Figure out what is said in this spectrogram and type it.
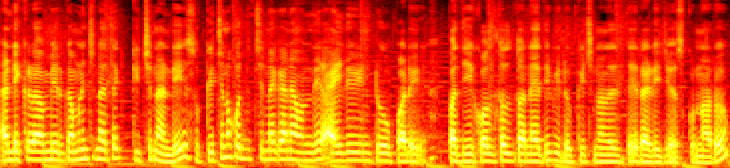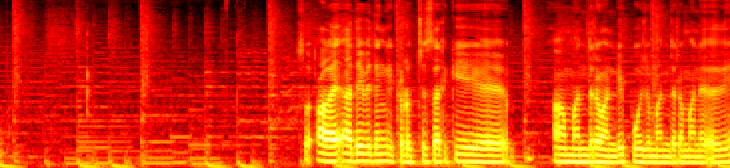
అండ్ ఇక్కడ మీరు గమనించినైతే కిచెన్ అండి. సో కిచెన్ కొంచెం చిన్నగానే ఉంది. ఐదు ఇంటూ పది పది కొలతలతో అనేది వీళ్ళు కిచెన్ అనేది రెడీ చేసుకున్నారు. సో అలా అదేవిధంగా ఇక్కడ వచ్చేసరికి ఆ, మందిరం అండి. పూజ మందిరం అనేది.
